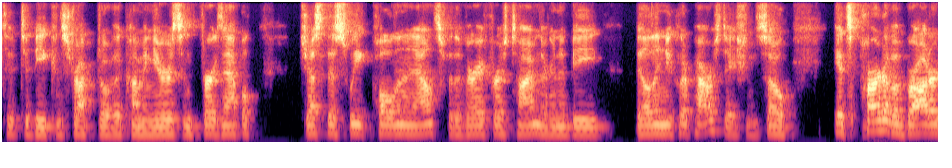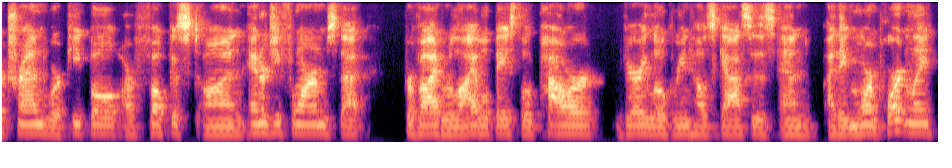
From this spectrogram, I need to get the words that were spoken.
to, to be constructed over the coming years. And for example, just this week, Poland announced for the very first time they're going to be building nuclear power stations. So it's part of a broader trend where people are focused on energy forms that provide reliable baseload power, very low greenhouse gases, and I think more importantly,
